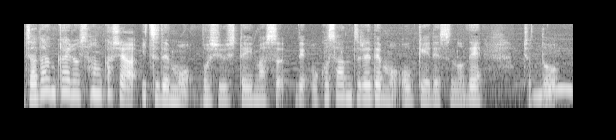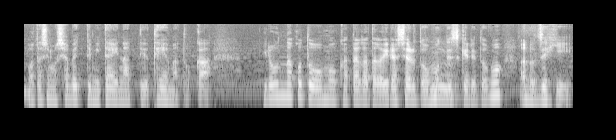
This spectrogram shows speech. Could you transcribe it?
座談会の参加者いつでも募集しています。で、お子さん連れでも OK ですので、ちょっとうん。私も喋ってみたいなっていうテーマとか、いろんなことを思う方々がいらっしゃると思うんですけれども、あのぜひ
